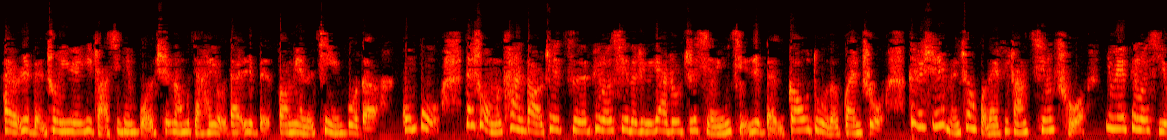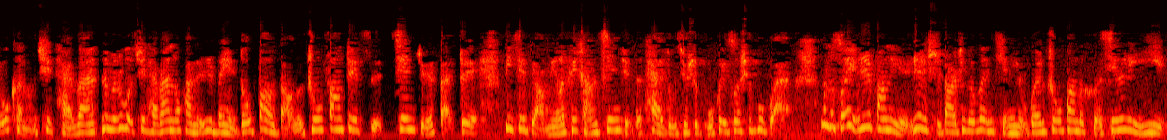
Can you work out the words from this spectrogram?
还有日本众议院议长西田博之呢，目前还有待日本方面的进一步的公布。但是我们看到这次佩洛西的这个亚洲之行引起日本高度的关注，特别是日本政府呢也非常清楚，因为佩洛西有可能去台湾。那么如果去台湾的话呢，日本也都报道了，中方对此坚决反对，并且表明了非常坚决的态度，就是不会坐视不管。那么所以日方呢也认识到这个问题呢有关中方的核心利益，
